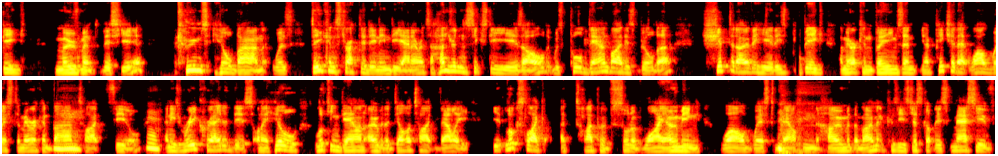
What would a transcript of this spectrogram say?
big movement this year. Coombs Hill Barn was deconstructed in Indiana. It's 160 years old. It was pulled down by this builder, shipped it over here, these big American beams, and you know, picture that Wild West American barn Yeah. type feel. Yeah. And he's recreated this on a hill looking down over the Delatite Valley. It looks like a type of sort of Wyoming Wild West mountain home at the moment because he's just got this massive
